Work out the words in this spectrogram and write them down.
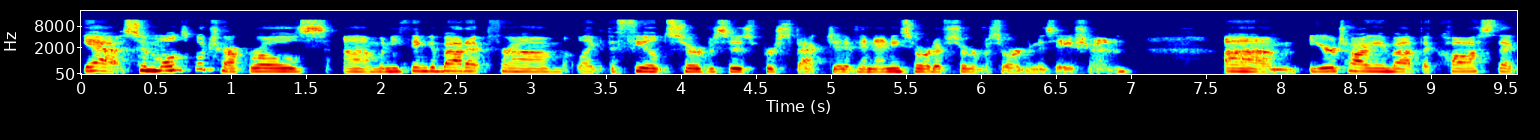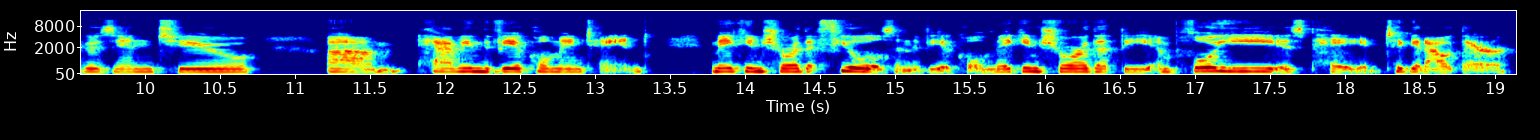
Yeah, so multiple truck rolls. Um, when you think about it from like the field services perspective in any sort of service organization, um, you're talking about the cost that goes into um, having the vehicle maintained, making sure that fuel's in the vehicle, making sure that the employee is paid to get out there.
